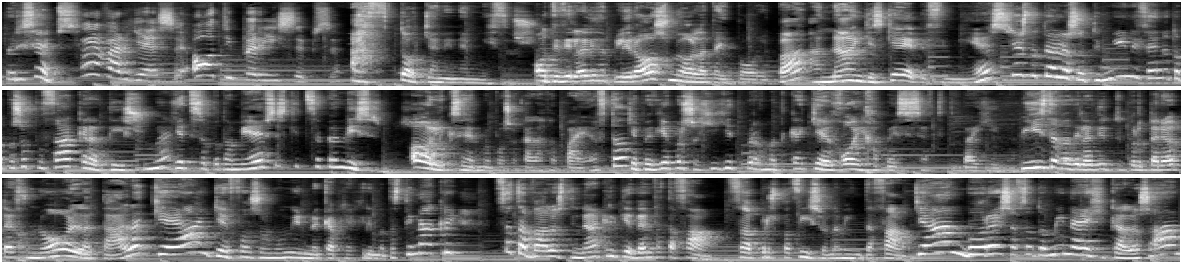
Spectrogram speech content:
περισσέψει. Δεν βαριέσαι. Ό,τι περίσσεψε. Αυτό κι αν είναι μύθος. Ότι δηλαδή θα πληρώσουμε όλα τα υπόλοιπα, ανάγκες και επιθυμίες, και στο τέλος ό,τι μείνει θα είναι το ποσό που θα κρατήσουμε για τις αποταμιεύσεις και τις επενδύσεις μας. Όλοι ξέρουμε πόσο καλά θα πάει αυτό. Και παιδιά, προσοχή γιατί πραγματικά και εγώ είχα πέσει σε αυτή την παγίδα. Πίστευα δηλαδή ότι η προτεραιότητα έχουν όλα τα άλλα και αν και εφόσον μου μείνουν κάποια χρήματα στην άκρη, θα τα βάλω στην άκρη και δεν θα τα φάω. Θα προσπαθήσω να μην τα φάω. Και αν μπορέσω αυτό το μήνα έχει καλώ. Αν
